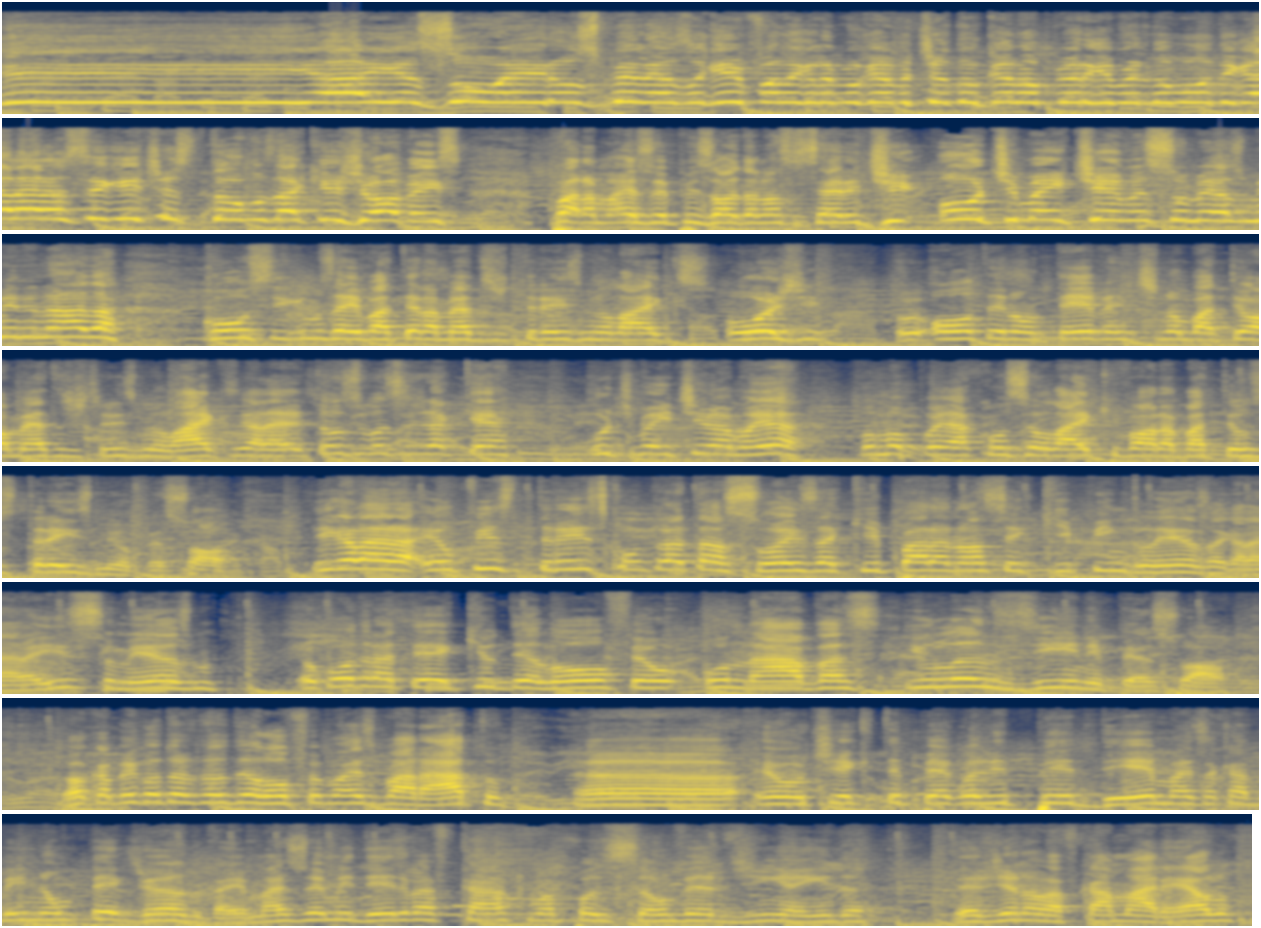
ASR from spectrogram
E aí, zoeiros, beleza? Quem fala aqui é o Gabriel do canal Pior Gamer do Mundo. E galera, é o seguinte, estamos aqui, jovens, para mais um episódio da nossa série de Ultimate Team. Isso mesmo, meninada. Conseguimos aí bater a meta de 3 mil likes hoje. Ontem não teve, a gente não bateu a meta de 3 mil likes, galera. Então se você já quer Ultimate Team amanhã, vamos apoiar com seu like e bora bater os 3 mil, pessoal. E galera, eu fiz três contratações aqui para a nossa equipe inglesa, galera. Isso mesmo, eu contratei aqui o Delofeu, o Navas e o Lanzini, pessoal eu acabei contratando o Delo, foi mais barato. Uh, eu tinha que ter pego ele PD, mas acabei não pegando, velho. Mas o MD ele vai ficar com uma posição verdinha ainda. Verdinha não, vai ficar amarelo.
